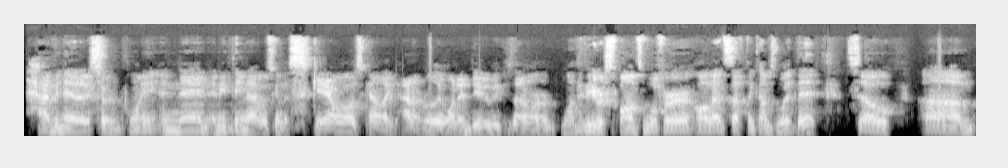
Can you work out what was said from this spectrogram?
having it at a certain point, and then anything that was going to scale, I was kind of like, I don't really want to do because I don't want to be responsible for all that stuff that comes with it. So um,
